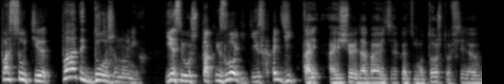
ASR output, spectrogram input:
по сути падать должен у них, если уж так из логики исходить. А, а еще и добавить к этому то, что, все,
